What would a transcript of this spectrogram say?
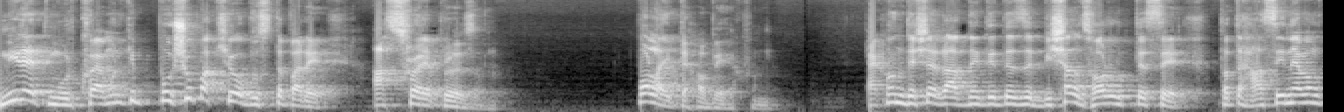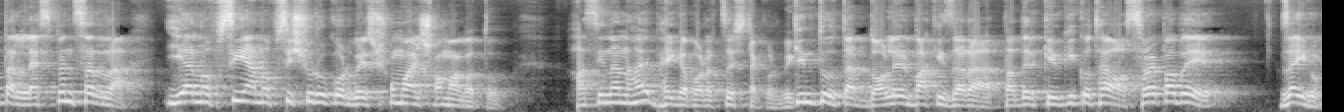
নিরেট মূর্খ, এমনকি পশু পাখিও বুঝতে পারে আশ্রয়ের প্রয়োজন। পলাইতে হবে এখন। এখন দেশের রাজনীতিতে যে বিশাল ঝড় উঠতেছে, তাতে হাসিনা এবং তার লেসপেন্সাররা ইয়ানফসি ইয়ানফসি শুরু করবে সময় সমাগত। হাসিনা না হয় ভাইগা পড়ার চেষ্টা করবে। কিন্তু তার দলের বাকি যারা, তাদের কেউ কি কোথায় আশ্রয় পাবে? যাই হোক,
